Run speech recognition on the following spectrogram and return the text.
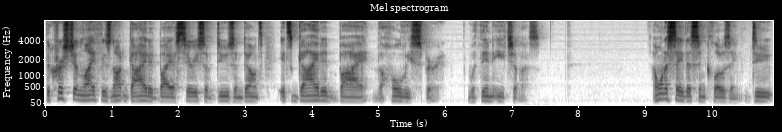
The Christian life is not guided by a series of do's and don'ts, it's guided by the Holy Spirit within each of us. I want to say this in closing. Do,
